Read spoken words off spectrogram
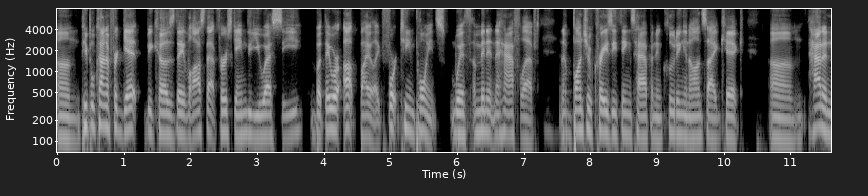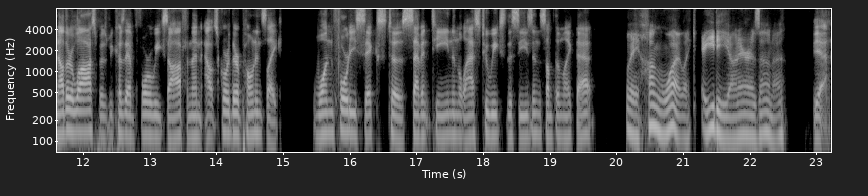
Um, people kind of forget because they lost that first game to USC, but they were up by like 14 points with a minute and a half left, and a bunch of crazy things happened, including an onside kick. Um, had another loss, but it was because they had four weeks off, and then outscored their opponents like 146 to 17 in the last two weeks of the season, something like that. Well, they hung what, like 80 on Arizona. Yeah,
